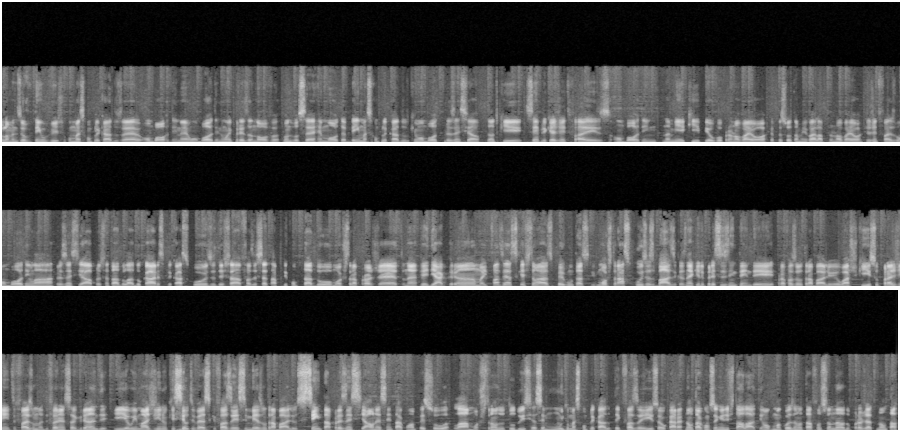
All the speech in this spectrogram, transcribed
pelo menos eu tenho visto como mais complicados, é onboarding, né? O onboarding numa empresa nova, quando você é remoto, é bem mais complicado do que um onboarding presencial. Tanto que sempre que a gente faz onboarding na minha equipe, eu vou para Nova York, a pessoa também vai lá para Nova York, a gente faz o onboarding lá, presencial, para sentar do lado do cara, explicar as coisas, deixar fazer setup de computador, mostrar projeto, né? Ver diagrama e fazer as questões, as perguntas, mostrar as coisas básicas, né, que ele precisa entender para fazer o trabalho. Eu acho que isso pra gente faz uma diferença grande e eu imagino que se eu tivesse que fazer esse mesmo trabalho sem estar presencial, né, sem estar com uma pessoa lá mostrando tudo isso, ia ser muito mais complicado. Ter que fazer isso, aí o cara não tá conseguindo instalar, tem alguma coisa não tá funcionando, o projeto não tá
